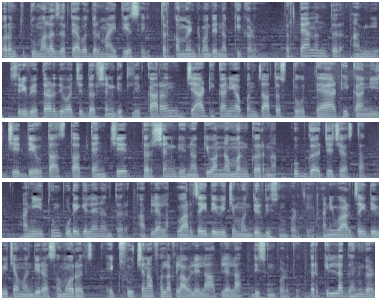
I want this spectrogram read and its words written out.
परंतु तुम्हाला जर त्याबद्दल माहिती असेल तर कमेंटमध्ये नक्की कळवा. तर त्यानंतर आम्ही श्री वेताळ देवाचे दर्शन घेतले. कारण ज्या ठिकाणी आपण जात असतो त्या ठिकाणी जे देवता असतात त्यांचे दर्शन घेणं किंवा नमन करणं खूप गरजेचे असतात. आणि इथून पुढे गेल्यानंतर आपल्याला वारजाई देवीचे मंदिर दिसून पडते. आणि वारजाई देवीच्या मंदिरासमोरच एक सूचना फलक लावलेला आपल्याला दिसून पडतो. तर किल्ला घनगड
